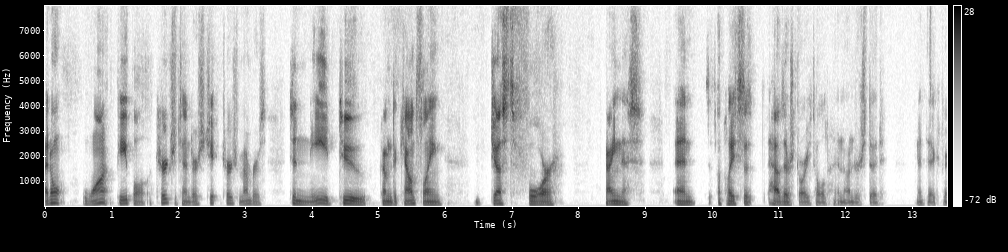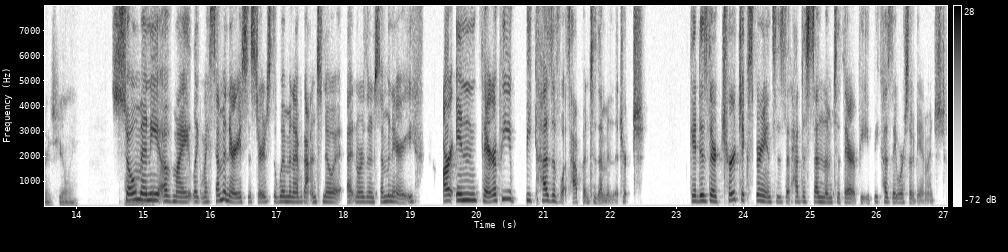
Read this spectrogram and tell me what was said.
I don't want people, church attenders, church members, to need to come to counseling just for kindness and a place to have their story told and understood and to experience healing. So um, many of my like my seminary sisters, the women I've gotten to know at, at Northern Seminary, are in therapy because of what's happened to them in the church. It is their church experiences that had to send them to therapy because they were so damaged.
